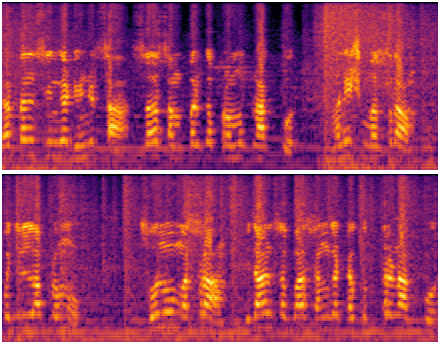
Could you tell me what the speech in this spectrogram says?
रतन सिंग ढिंडसा सहसंपर्क प्रमुख नागपूर मनीष मसराम उपजिल्हा प्रमुख सोनू मसराम विधानसभा संघटक उत्तर नागपूर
